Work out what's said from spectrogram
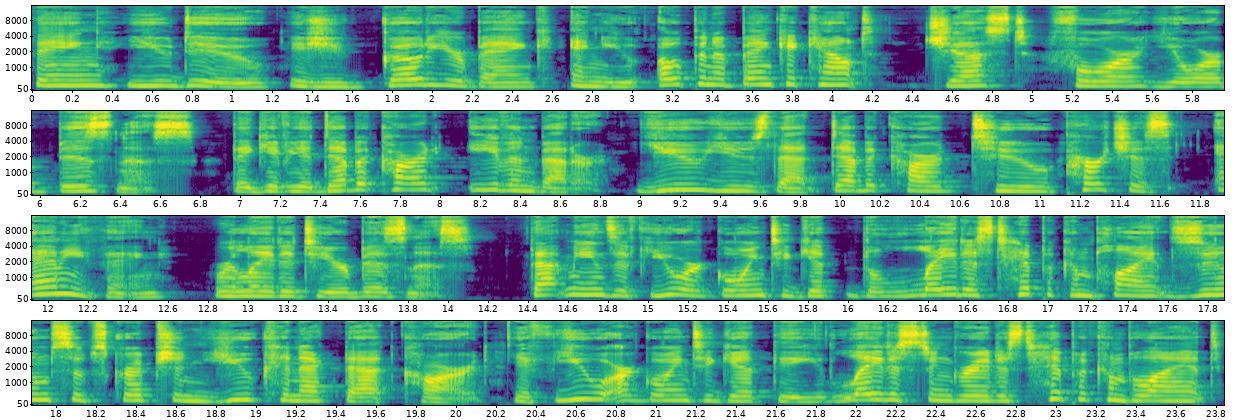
thing you do is you go to your bank and you open a bank account just for your business. They give you a debit card, even better. You use that debit card to purchase anything related to your business. That means if you are going to get the latest HIPAA compliant Zoom subscription, you connect that card. If you are going to get the latest and greatest HIPAA compliant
